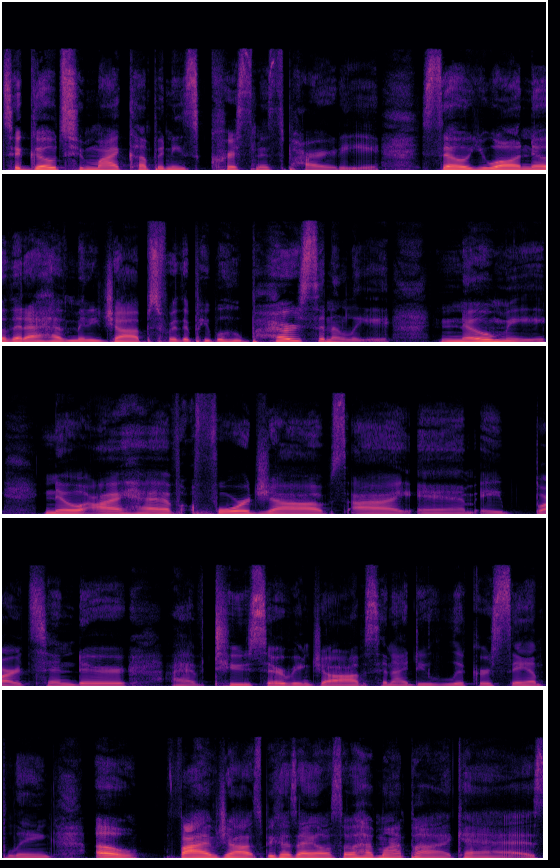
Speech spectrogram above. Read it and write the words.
to go to my company's Christmas party. So, you all know that I have many jobs for the people who personally know me. Know I have four jobs. I am a bartender, I have two serving jobs, and I do liquor sampling. Oh, five jobs because I also have my podcast,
